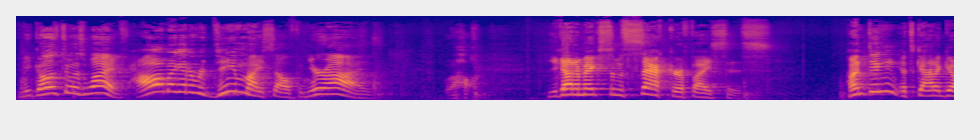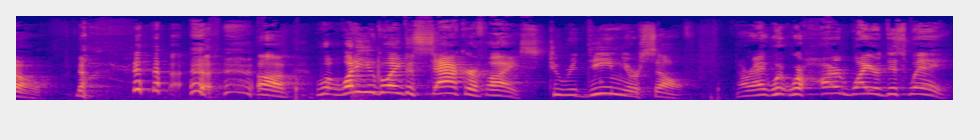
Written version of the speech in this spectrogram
And he goes to his wife, How am I going to redeem myself in your eyes? Well, you got to make some sacrifices. Hunting, it's got to go. No. uh, what, what, are you going to sacrifice to redeem yourself? All right? We're, we're hardwired this way.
